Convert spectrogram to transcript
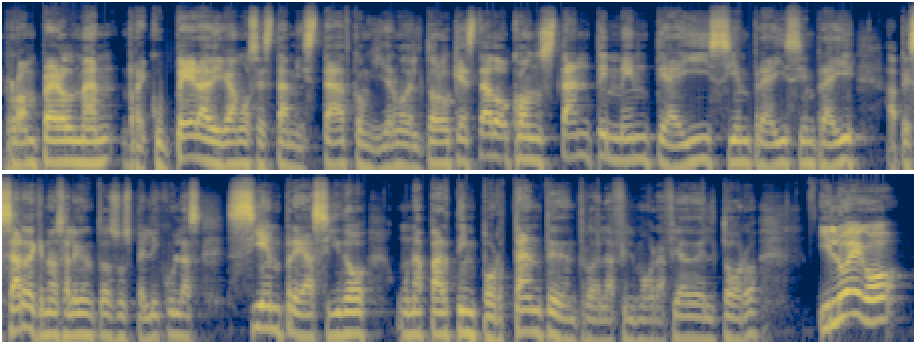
Ron Perlman recupera, digamos, esta amistad con Guillermo del Toro, que ha estado constantemente ahí, siempre ahí, siempre ahí, a pesar de que no ha salido en todas sus películas, siempre ha sido una parte importante dentro de la filmografía del Toro. Y luego,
